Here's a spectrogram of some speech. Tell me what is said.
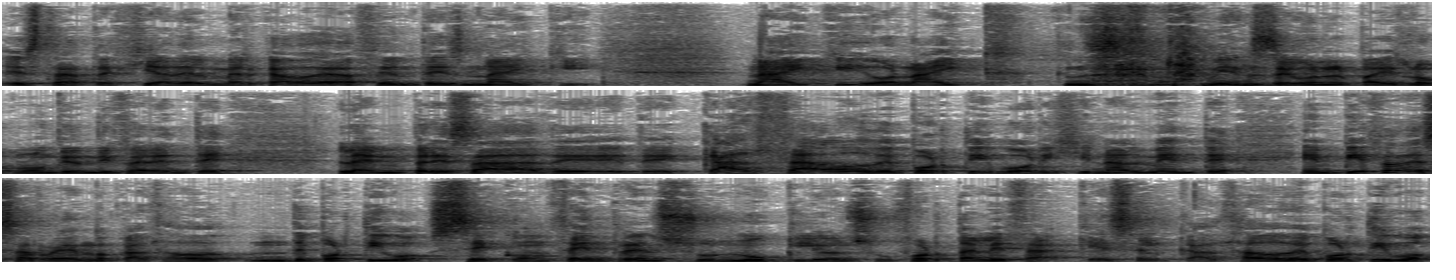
estrategia del mercado de acente es Nike. Nike o Nike, también según el país lo pronuncian diferente, la empresa de, calzado deportivo originalmente empieza desarrollando calzado deportivo, se concentra en su núcleo, en su fortaleza, que es el calzado deportivo,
